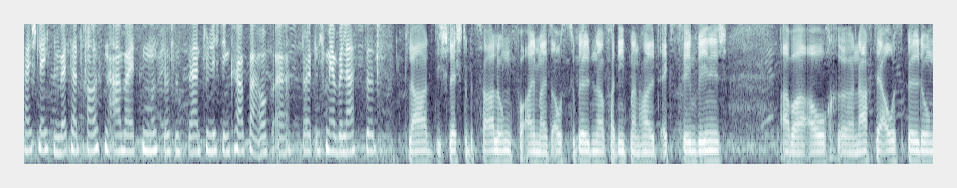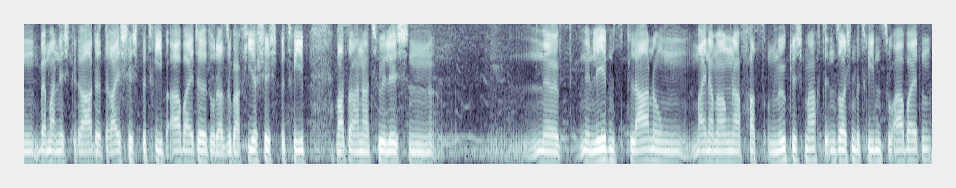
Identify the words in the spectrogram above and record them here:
bei schlechtem Wetter draußen arbeiten muss, dass es natürlich den Körper auch äh, deutlich mehr belastet. Klar, die schlechte Bezahlung, vor allem als Auszubildender, verdient man halt extrem wenig aber auch äh, nach der Ausbildung, wenn man nicht gerade Dreischichtbetrieb arbeitet oder sogar Vierschichtbetrieb, was er natürlich ein, eine, eine Lebensplanung meiner Meinung nach fast unmöglich macht, in solchen Betrieben zu arbeiten.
